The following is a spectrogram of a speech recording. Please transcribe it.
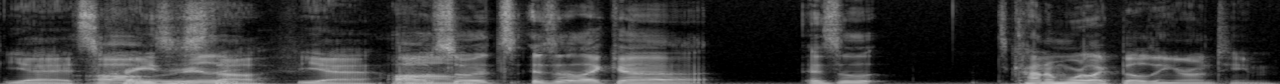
yeah, it's Oh, crazy really? stuff. Yeah. Oh, um, so it's is it like a is it it's kind of more like building your own team.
